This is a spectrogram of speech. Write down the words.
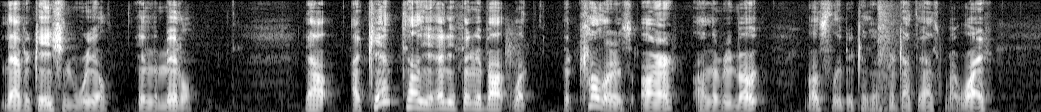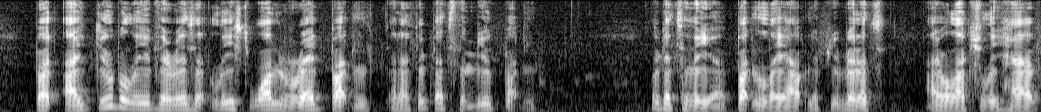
navigation wheel in the middle. Now, I can't tell you anything about what the colors are on the remote, mostly because I forgot to ask my wife. But I do believe there is at least one red button, and I think that's the mute button. We'll get to the uh, button layout in a few minutes. I will actually have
